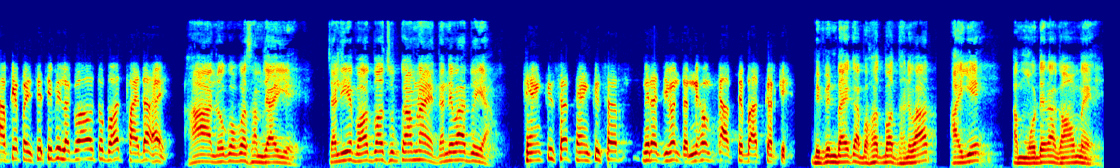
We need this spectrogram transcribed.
आपके पैसे से भी लगवाओ तो बहुत फ़ायदा है। हाँ लोगों को समझाइए। चलिए बहुत बहुत शुभकामनाएँ। धन्यवाद भैया। Thank you sir thank you sir मेरा जीवन धन्य हो गया आपसे बात करके। विपिन भाई का बहुत बहुत धन्यवाद। आइए अब मोडेरा गाँव में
